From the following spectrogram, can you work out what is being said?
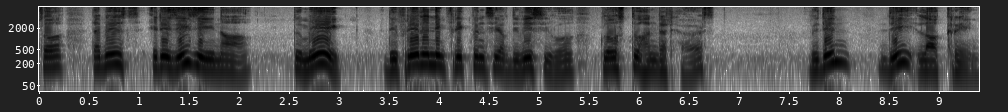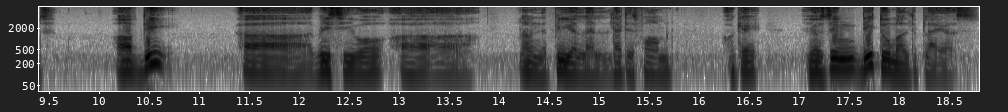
So, that means it is easy now to make the free running frequency of the VCO close to 100 hertz within the lock range of the VCO uh, I mean the PLL that is formed okay, using the two multipliers.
